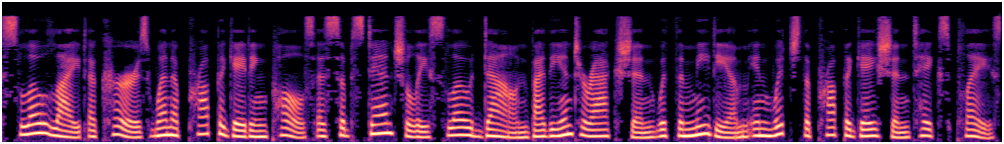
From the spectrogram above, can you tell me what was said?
Slow light occurs when a propagating pulse is substantially slowed down by the interaction with the medium in which the propagation takes place.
